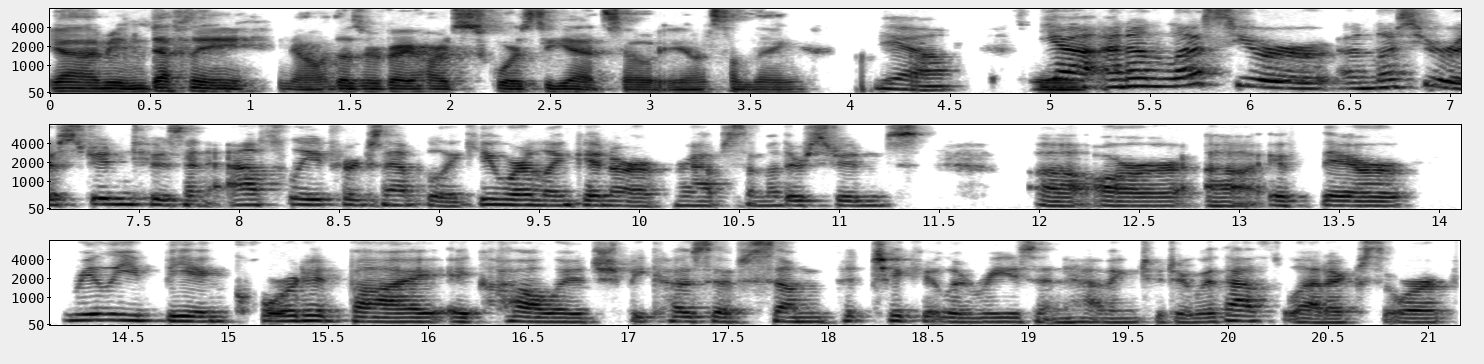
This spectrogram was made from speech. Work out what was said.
Yeah, I mean, definitely, you know, those are very hard scores to get. So, you know, it's something. Yeah. Yeah, and unless you're unless you're a student who's an athlete, for example, like you are, Lincoln, or perhaps some other students uh, are, uh, if they're really being courted by a college because of some particular reason having to do with athletics or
